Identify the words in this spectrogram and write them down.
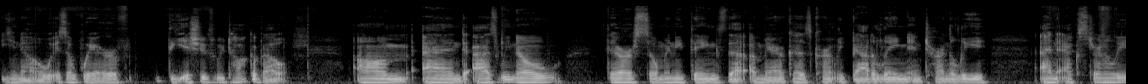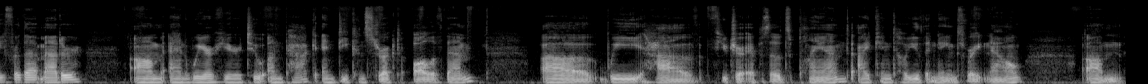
you know, is aware of the issues we talk about. Um, and as we know, there are so many things that America is currently battling internally and externally for that matter. Um, and we're here to unpack and deconstruct all of them. Uh, we have future episodes planned. I can tell you the names right now. Um,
